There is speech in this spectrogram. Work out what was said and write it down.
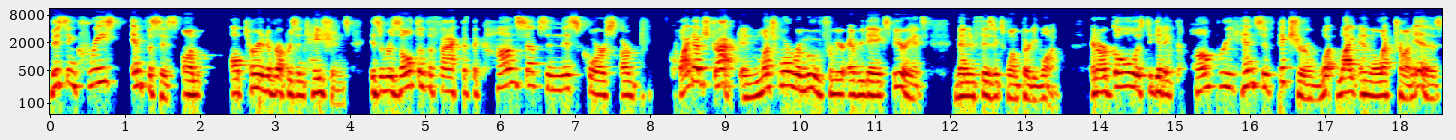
This increased emphasis on alternative representations is a result of the fact that the concepts in this course are quite abstract and much more removed from your everyday experience than in Physics 131. And our goal is to get a comprehensive picture of what light and an electron is,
